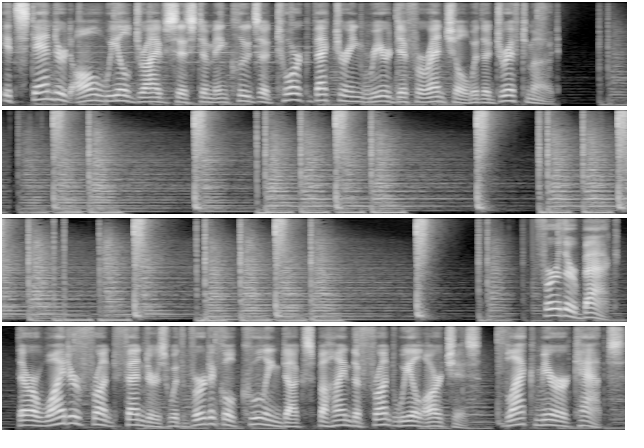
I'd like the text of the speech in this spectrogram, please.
Its standard all-wheel drive system includes a torque vectoring rear differential with a drift mode. Further back, there are wider front fenders with vertical cooling ducts behind the front wheel arches, black mirror caps,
